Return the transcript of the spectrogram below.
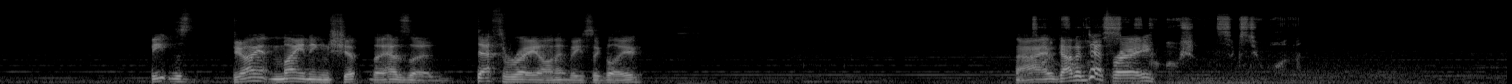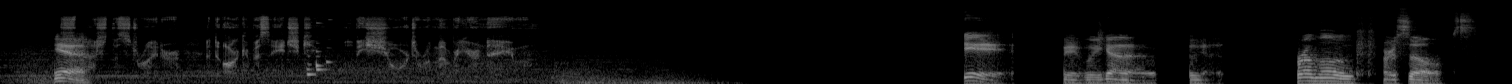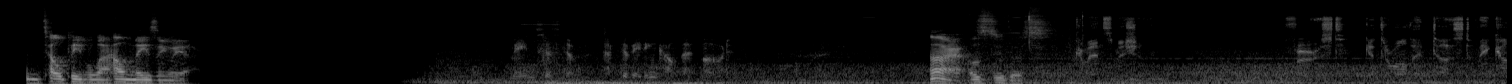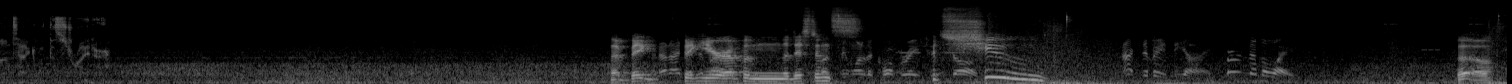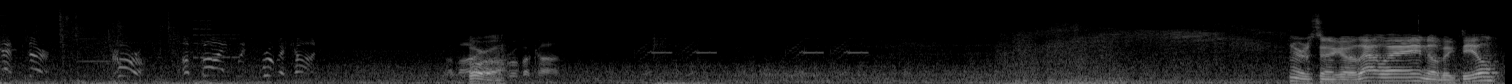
Beat this giant mining ship that has a death ray on it, basically. I've got a death ray. Yeah. Smash the Strider, and Arquebus HQ will be sure to remember your name. Yeah. We, we gotta we gotta promote ourselves and tell people about how amazing we are. Main system activating combat mode. Alright, let's do this. Commence mission. First, get through all that dust and make contact with the Strider. That big figure up in the distance. One of the corporation's dogs. Shoo! Activate the eye. Burn them away. Uh oh. Yes, sir. Coral, abide with Rubicon. Abide Cora. with Rubicon. We're just gonna go that way, no big deal.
